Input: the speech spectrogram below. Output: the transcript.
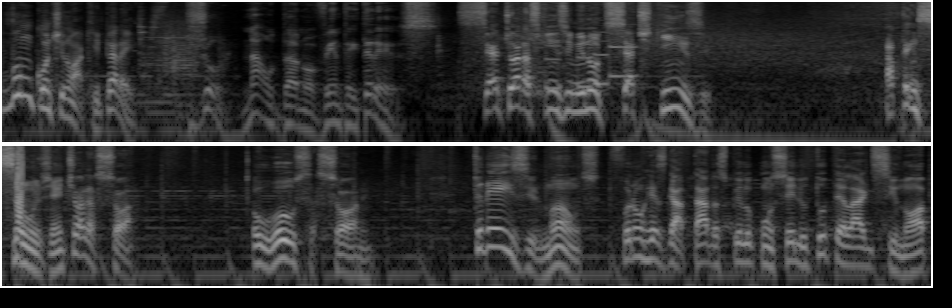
vamos continuar aqui, peraí. Jornal da 93. 7 horas 15 minutos, 7 15 Atenção, gente, olha só. Ou ouça só, né? Três irmãos foram resgatados pelo Conselho Tutelar de Sinop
